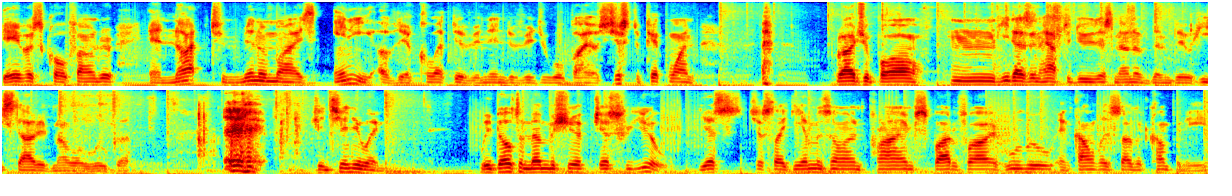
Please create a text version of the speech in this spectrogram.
Davis, co founder, and not to minimize any of their collective and individual bios, just to pick one. Roger Ball, hmm, he doesn't have to do this, none of them do. He started Melaleuca. Continuing, we built a membership just for you. Yes, just like Amazon, Prime, Spotify, Hulu, and countless other companies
